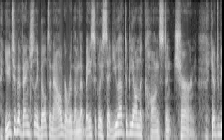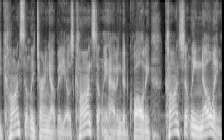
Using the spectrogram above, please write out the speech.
YouTube eventually built an algorithm that basically said you have to be on the constant churn. You have to be constantly turning out videos, constantly having good quality, constantly knowing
